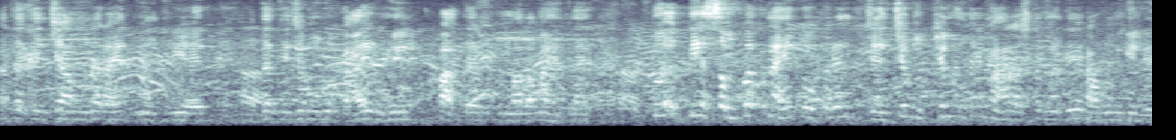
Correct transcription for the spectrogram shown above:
आता त्यांचे आमदार आहेत मंत्री आहेत. आता त्याच्यामुळे काय होईल पाहतात मला माहीत नाही तो ते संपत नाही तोपर्यंत ज्यांचे मुख्यमंत्री महाराष्ट्रामध्ये राहून गेले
